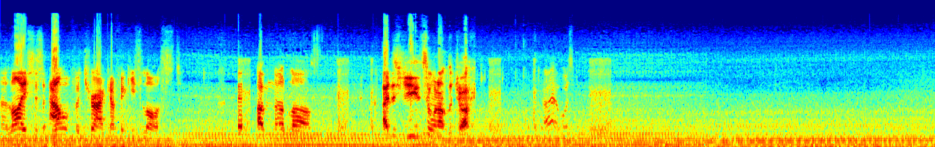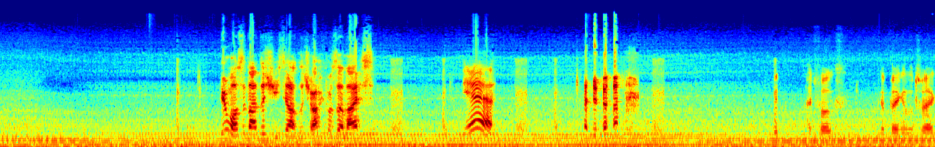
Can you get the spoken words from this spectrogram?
Elias is out of the track. I think he's lost. I'm not lost. I just yeeted someone out the track. That was. Who was it that just yeeted out of the track? Was it Elias? Yeah! Right, folks, get back on the track.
